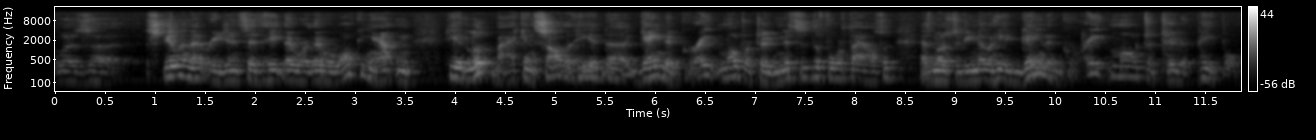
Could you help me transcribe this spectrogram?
was uh, still in that region, it says he they were they were walking out, and he had looked back and saw that he had uh, gained a great multitude, and this is the four thousand, as most of you know, and he had gained a great multitude of people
